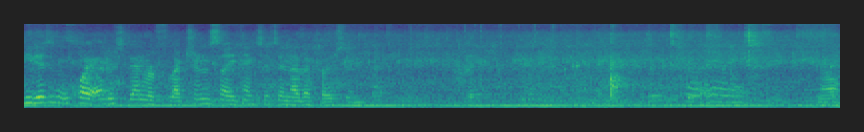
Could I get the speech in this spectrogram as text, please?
He doesn't quite understand reflection, so he thinks it's another person. No.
